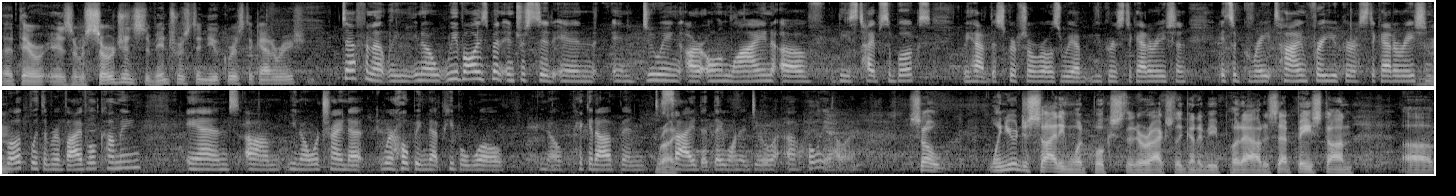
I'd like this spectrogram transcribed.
that there is a resurgence of interest in Eucharistic adoration? Definitely. You know, we've always been interested in in doing our own line of these types of books. We have the Scriptural Rosary, we have Eucharistic Adoration. It's a great time for a Eucharistic Adoration book with a revival coming, and um, you know, we're trying to, we're hoping that people will, you know, pick it up and Right. decide that they want to do a holy hour. So, when you're deciding what books that are actually going to be put out, is that based on uh,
